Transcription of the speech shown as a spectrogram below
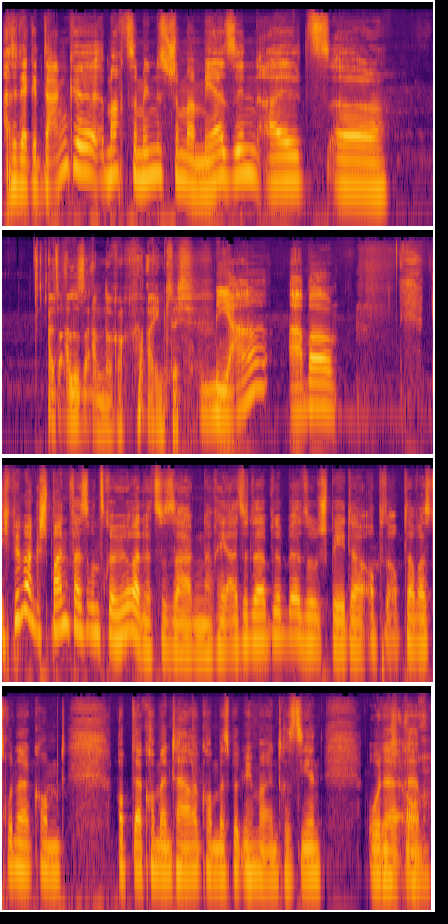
also der Gedanke macht zumindest schon mal mehr Sinn als, äh, Als alles andere eigentlich. ja, aber ich bin mal gespannt, was unsere Hörer dazu sagen nachher. Also, da, also später, ob, ob da was drunter kommt, ob da Kommentare kommen, das würde mich mal interessieren. Oder auch. ähm,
